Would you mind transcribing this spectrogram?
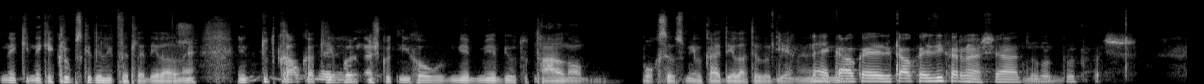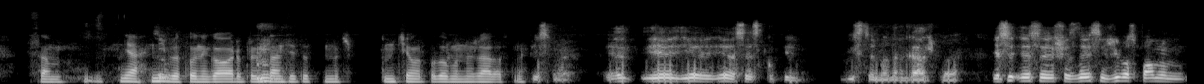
neki, neke klubske delitve tle delali. Ne. In tudi Kavka, ki je bolj naš kot njihov, mi je, mi je bil totalno. Bog se usmil, kaj delate ljudje. Ne, ne kavka je, je zihar naš. Ja, tudi, mm. tudi pač sem, ja, ni bilo to njegova reprezentacija, tudi ničemer podobno, nažalost. Je, je, je, je vse skupaj bistveno drugačno. Jaz, jaz se še zdaj si živo spomnim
